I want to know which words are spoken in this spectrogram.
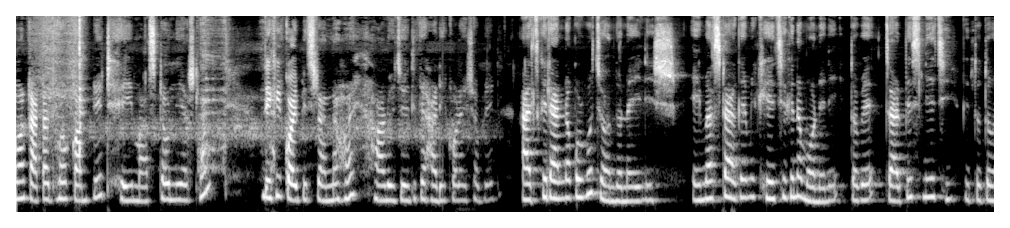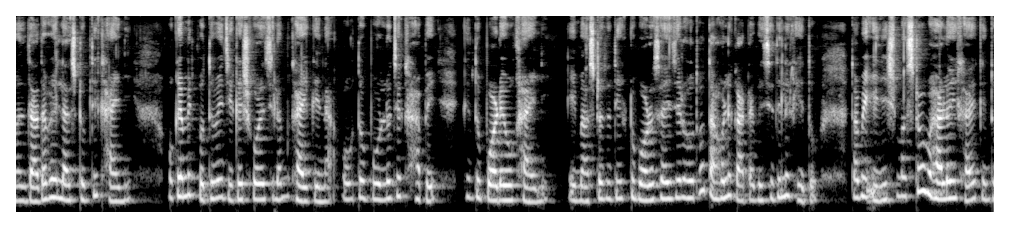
আমার কাটা ধোয়া কমপ্লিট এই মাছটাও নিয়ে আসলাম। দেখি কয় পিস রান্না হয়, আর ওই যে ওইদিকে হাঁড়ি কড়াই সব রেডি আজকে রান্না করব চন্দনা ইলিশ। এই মাছটা আগে আমি খেয়েছি কিনা মনে নেই, তবে চার পিস নিয়েছি, কিন্তু তোমার দাদাভাই লাস্ট অবধি খায়নি। ওকে আমি প্রথমেই জিজ্ঞেস করেছিলাম খাই কিনা? ও তো বলল যে খাবে, কিন্তু পরে ও খায়নি। এই মাছটা যদি একটু বড় সাইজের হতো, তাহলে কাটা বেছে দিলে খেত। তবে ইলিশ মাছটাও ভালোই খায়, কিন্তু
